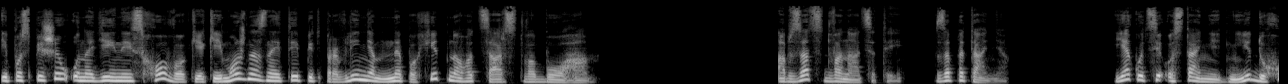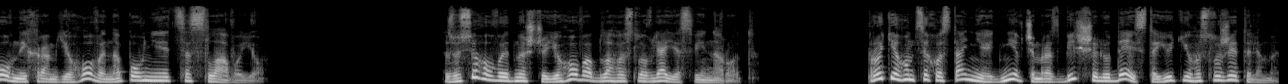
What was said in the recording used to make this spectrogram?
і поспішив у надійний сховок, який можна знайти під правлінням непохитного царства Бога. Абзац 12. Запитання Як у ці останні дні духовний храм Єгови наповнюється славою? З усього видно, що Єгова благословляє свій народ. Протягом цих останніх днів чимраз більше людей стають його служителями.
